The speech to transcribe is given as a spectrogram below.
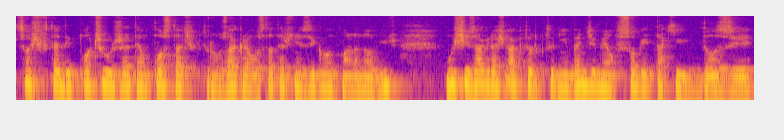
coś wtedy poczuł, że tę postać, którą zagrał ostatecznie Zygmunt Malanowicz, musi zagrać aktor, który nie będzie miał w sobie takiej dozy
